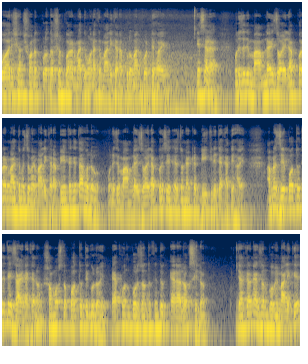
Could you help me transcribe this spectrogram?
ওয়ারিশান সনদ প্রদর্শন করার মাধ্যমে ওনাকে মালিকানা প্রমাণ করতে হয়। এছাড়া, উনি যদি মামলায় জয়লাভ করার মাধ্যমে জমির মালিকানা পেয়ে থাকে তাহলেও উনি যে মামলায় জয়লাভ করেছে, এর জন্য একটা ডিগ্রি দেখাতে হয়। আমরা যে পদ্ধতিতে যাই না কেন, সমস্ত পদ্ধতিগুলোই এখন পর্যন্ত কিন্তু অ্যানালগ ছিল। যার কারণে একজন ভূমি মালিকের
